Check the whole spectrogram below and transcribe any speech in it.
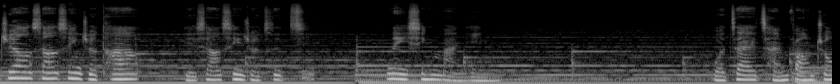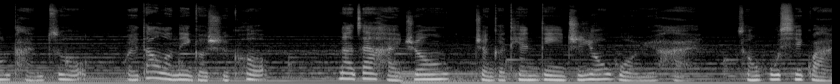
这样相信着他，也相信着自己，内心满盈。我在禅房中盘坐，回到了那个时刻，那在海中，整个天地只有我与海。从呼吸管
